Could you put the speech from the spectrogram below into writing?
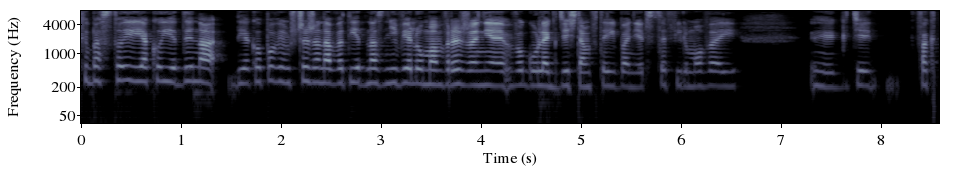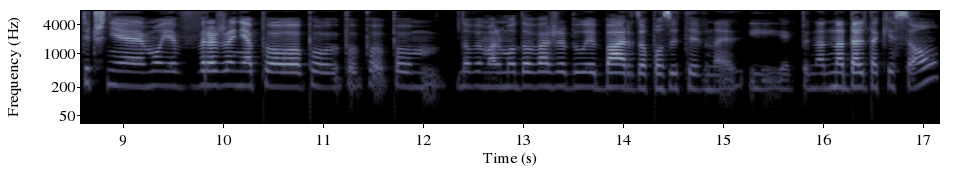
chyba stoję jako jedyna, jako powiem szczerze, nawet jedna z niewielu mam wrażenie w ogóle gdzieś tam w tej banierce filmowej, y, gdzie faktycznie moje wrażenia po, po, po, po, po nowym Almodowarze były bardzo pozytywne i jakby nadal takie są.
